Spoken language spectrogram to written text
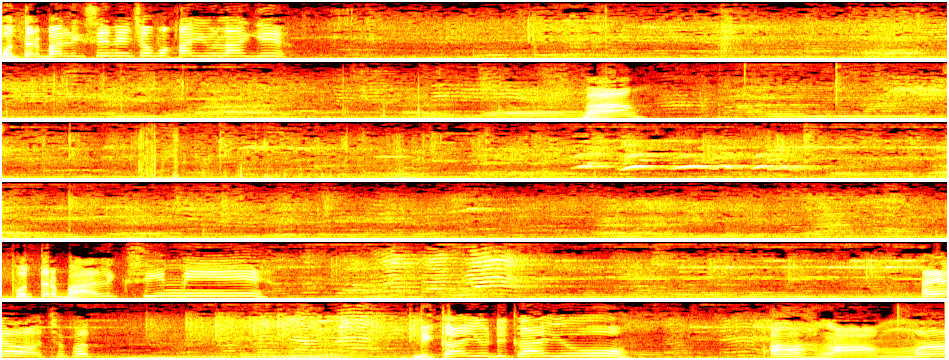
Putar balik sini, coba kayu lagi. Bang. Balik sini. Ayo, cepet. Di kayu, di kayu. Ah, lama.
